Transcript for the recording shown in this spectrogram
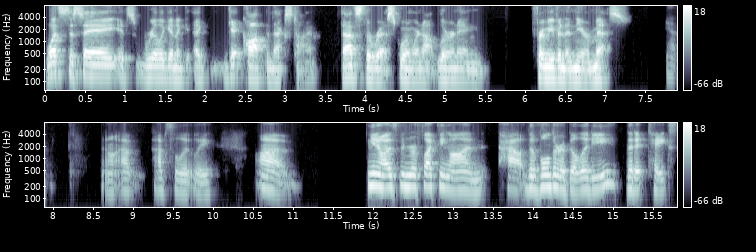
what's to say it's really going to uh, get caught the next time? That's the risk when we're not learning from even a near miss. Yeah, no, absolutely. Um, you know, I've been reflecting on how the vulnerability that it takes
